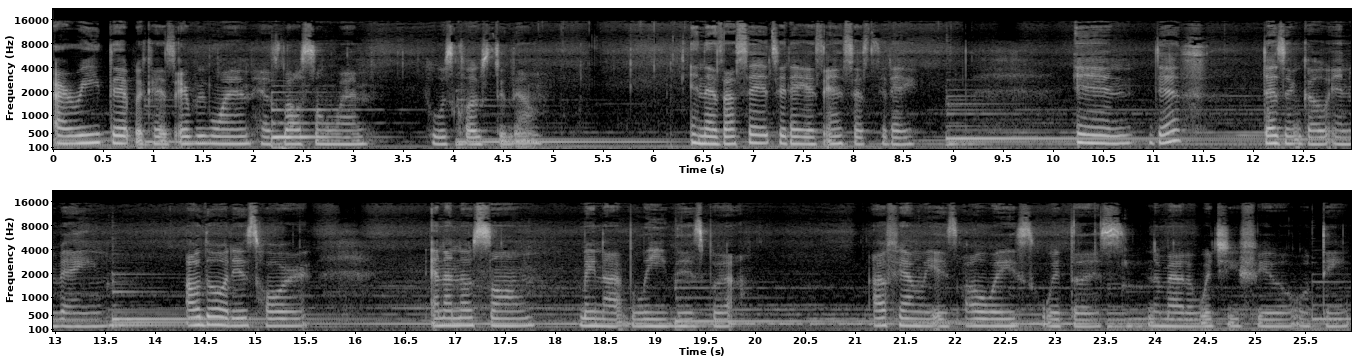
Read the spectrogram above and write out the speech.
I read that because everyone has lost someone who was close to them. And as I said today, as Ancestor Day, and death doesn't go in vain. Although it is hard, and I know some may not believe this, but our family is always with us, no matter what you feel or think.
